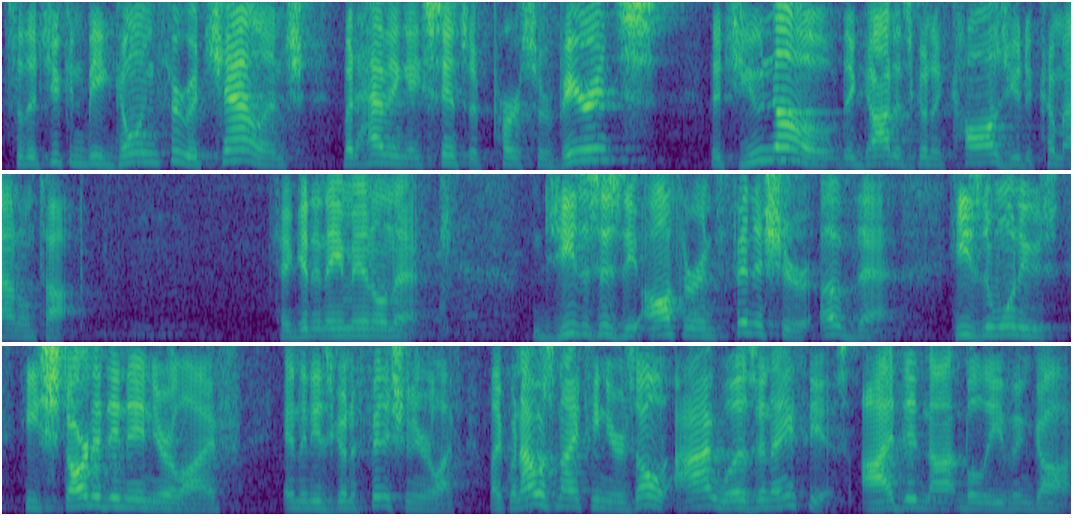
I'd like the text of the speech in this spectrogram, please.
So that you can be going through a challenge, but having a sense of perseverance that you know that God is going to cause you to come out on top. I get an amen on that? Jesus is the author and finisher of that. He's the one who's he started it in your life and then he's going to finish in your life. Like when I was 19 years old, I was an atheist. I did not believe in God.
